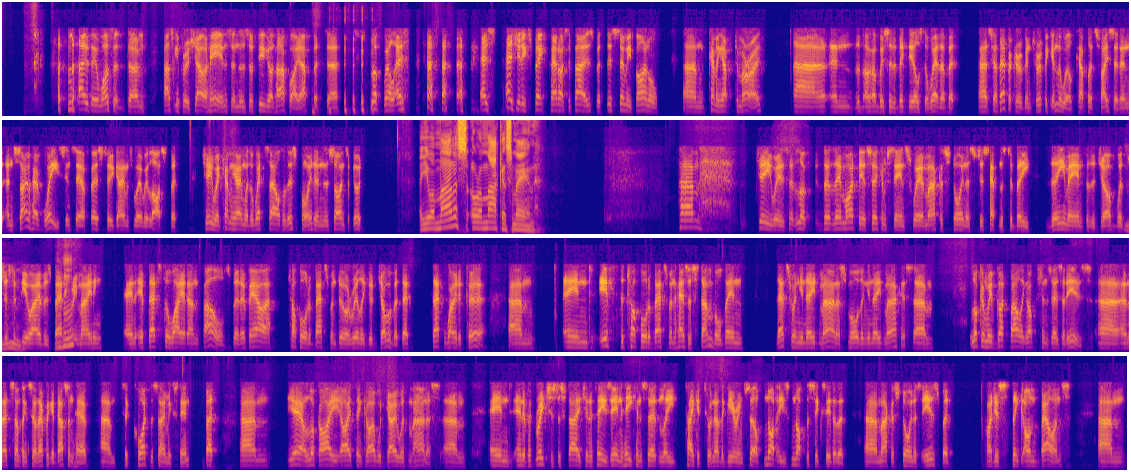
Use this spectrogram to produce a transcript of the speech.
no, there wasn't. Um, asking for a show of hands, and there's a few got halfway up. But uh, look, well, as as as you'd expect, Pat, I suppose. But this semi-final um, coming up tomorrow, uh, and the, obviously the big deal is the weather. But uh, South Africa have been terrific in the World Cup. Let's face it, and and so have we since our first two games where we lost. But gee, we're coming home with a wet sail to this point, and the signs are good. Are you a Marnus or a Marcus man? Um, gee whiz, uh, look, the, there might be a circumstance where Marcus Stoinis just happens to be the man for the job with mm. just a mm. few overs batting mm-hmm. remaining. And if that's the way it unfolds, but if our top order batsmen do a really good job of it, that that won't occur. Um, and if the top order batsman has a stumble, then that's when you need Marnus more than you need Marcus. Um, Look, and we've got bowling options as it is, uh, and that's something South Africa doesn't have um, to quite the same extent. But um, yeah, look, I, I think I would go with Marnus. Um, and and if it reaches the stage, and if he's in, he can certainly take it to another gear himself. Not he's not the six hitter that uh, Marcus Stoinis is, but I just think on balance, um,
